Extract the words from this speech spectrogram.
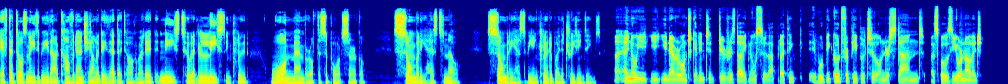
if there does need to be that confidentiality that they talk about, it needs to at least include one member of the support circle. Somebody has to know. Somebody has to be included by the treating teams. I know you, you, you never want to get into Deirdre's diagnosis or that, but I think it would be good for people to understand, I suppose, your knowledge.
